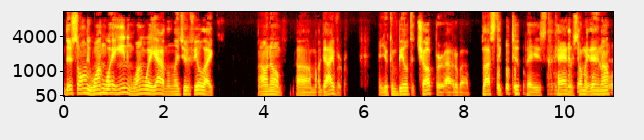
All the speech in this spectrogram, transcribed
There's only one way in and one way out, unless you feel like, I don't know, uh, MacGyver. And you can build a chopper out of a plastic toothpaste can or something like that, you know?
